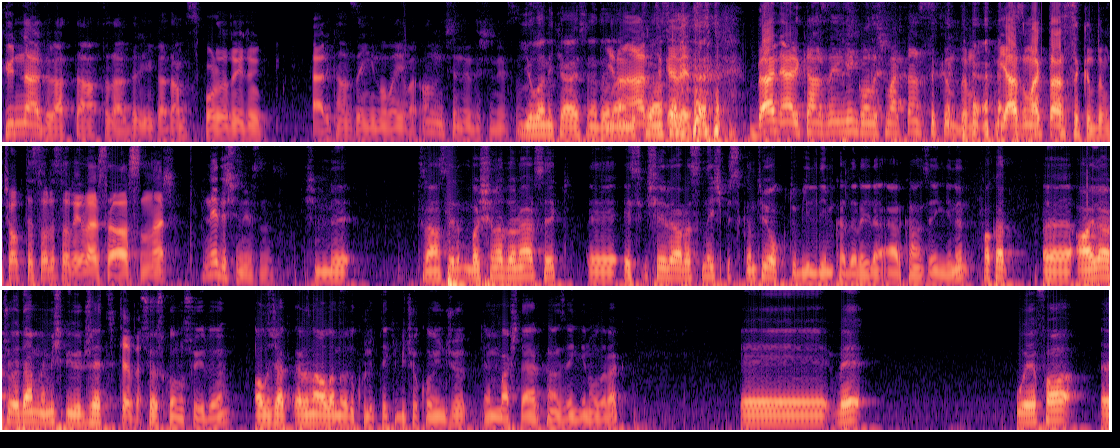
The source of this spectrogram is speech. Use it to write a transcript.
günlerdir hatta haftalardır ilk Adam Spor'da duyduk. Erkan Zengin olayı var. Onun için ne düşünüyorsunuz? Yılan hikayesine dönen Yine bir artık transfer. evet. Ben Erkan Zengin konuşmaktan sıkıldım. yazmaktan sıkıldım. Çok da soru soruyorlar sağ olsunlar. Ne düşünüyorsunuz? Şimdi transferin başına dönersek e, Eskişehir arasında hiçbir sıkıntı yoktu bildiğim kadarıyla Erkan Zengin'in. Fakat e, aylarca ödenmemiş bir ücret Tabii. söz konusuydu. Alacaklarını alamıyordu kulüpteki birçok oyuncu. En başta Erkan Zengin olarak. E, ve UEFA e,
